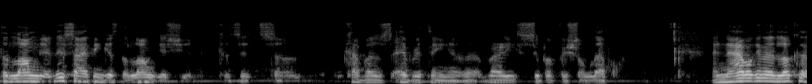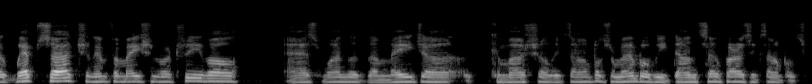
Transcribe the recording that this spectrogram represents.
The long, this I think is the longest unit because it's um, covers everything at a very superficial level. And now we're going to look at web search and information retrieval as one of the major commercial examples. Remember, we've done so far as examples,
